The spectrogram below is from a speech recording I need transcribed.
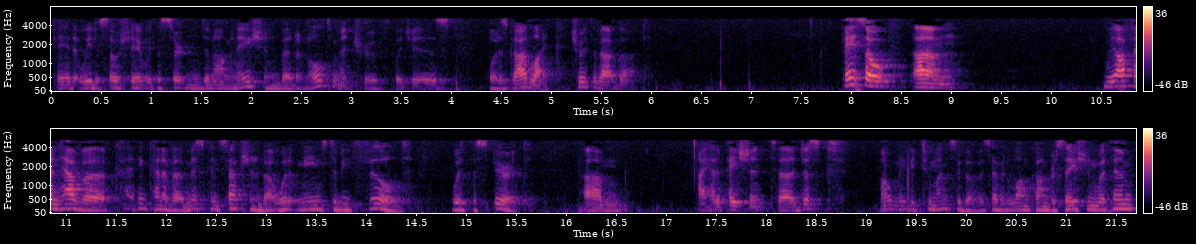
okay, that we'd associate with a certain denomination, but an ultimate truth, which is what is God like? Truth about God. Okay, so um, we often have a, I think, kind of a misconception about what it means to be filled with the Spirit. Um, I had a patient uh, just oh, maybe two months ago. I was having a long conversation with him,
